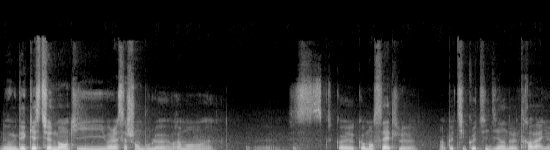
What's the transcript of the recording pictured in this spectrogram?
Donc des questionnements qui voilà ça chamboule vraiment euh, commence à être le un petit quotidien de travail,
